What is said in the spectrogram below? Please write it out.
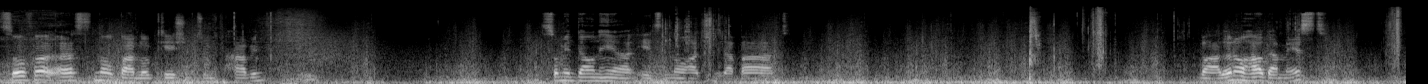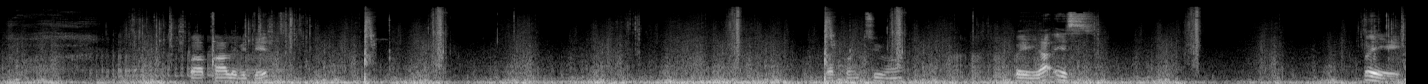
So far, that's not bad location to having. Something down here is not actually that bad. But I don't know how that missed. But apparently we did. Two, huh? Wait, that is. Wait.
